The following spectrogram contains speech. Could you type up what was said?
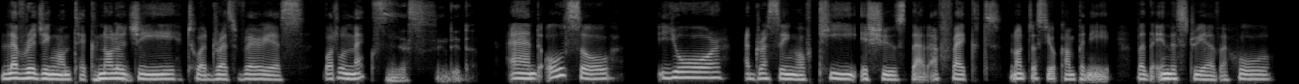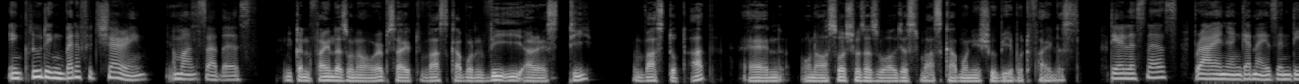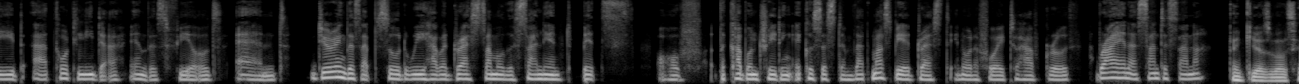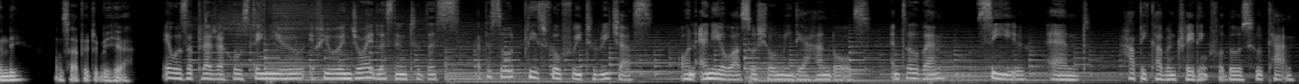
leveraging on mm-hmm. technology to address various bottlenecks. Yes, indeed. And also your addressing of key issues that affect not just your company, but the industry as a whole, including benefit sharing, yes. amongst others. You can find us on our website, Verst Carbon, V-E-R-S-T, verst.earth, and on our socials as well, just Verst Carbon, you should be able to find us. Dear listeners, Brian Nyangena is indeed a thought leader in this field. And during this episode, we have addressed some of the salient bits of the carbon trading ecosystem that must be addressed in order for it to have growth. Brian Asante Sana. Thank you as well, Cindy. I was happy to be here. It was a pleasure hosting you. If you enjoyed listening to this episode, please feel free to reach us on any of our social media handles. Until then, see you and happy carbon trading for those who can.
